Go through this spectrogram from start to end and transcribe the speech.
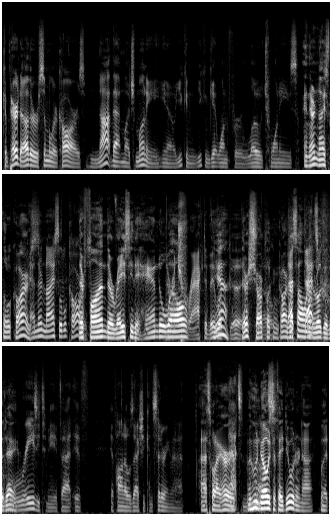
compared to other similar cars not that much money you know you can you can get one for low 20s and they're nice little cars. and they're nice little cars They're fun. They're racy. They handle they're well. attractive. They yeah, look good. they're sharp-looking cars. I that's- saw one on the road the other day. Crazy to me if that if if Honda was actually considering that. That's what I heard. That's Who knows if they do it or not? But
